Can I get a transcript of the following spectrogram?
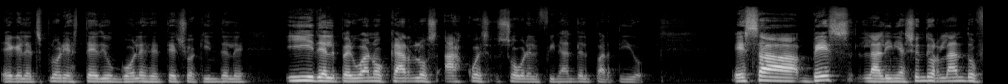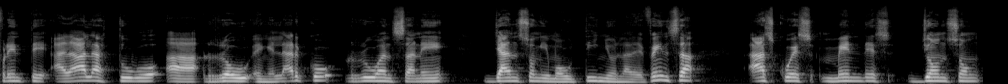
en el Exploria Stadium, goles de Techo Aquindele y del peruano Carlos Ascuez sobre el final del partido. Esa vez la alineación de Orlando frente a Dallas tuvo a Rowe en el arco, Ruan Sané, Jansson y Moutinho en la defensa, Ascuez, Méndez, Johnson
